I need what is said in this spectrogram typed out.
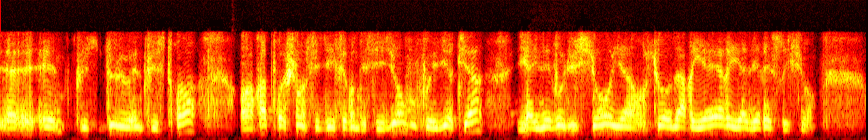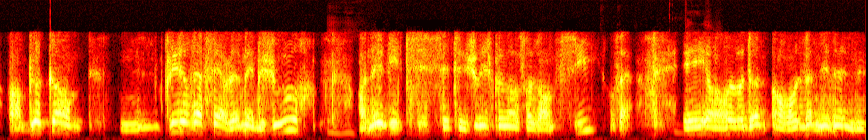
euh, N plus 2 N plus 3, en rapprochant ces différentes décisions, vous pouvez dire, tiens, il y a une évolution, il y a un retour en arrière, il y a des restrictions. En bloquant plusieurs affaires le même jour, on évite cette jurisprudence en enfin, et on redonne, on redonne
